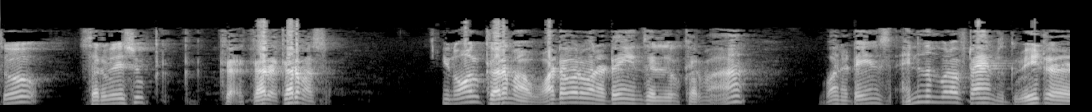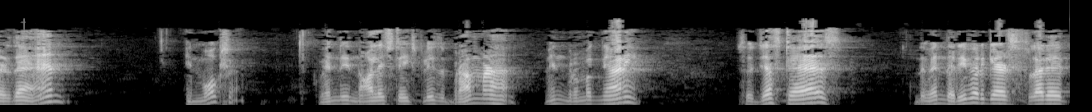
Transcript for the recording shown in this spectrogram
सो सर्वेशु कर, कर्मस। इन ऑल कर्म whatever one attains as of कर्म one attains any number of times greater than in मोक्ष when the टेक्स प्लेस ब्राह्मण brahmana means Brahmajnani. So just as the, when the river gets flooded,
